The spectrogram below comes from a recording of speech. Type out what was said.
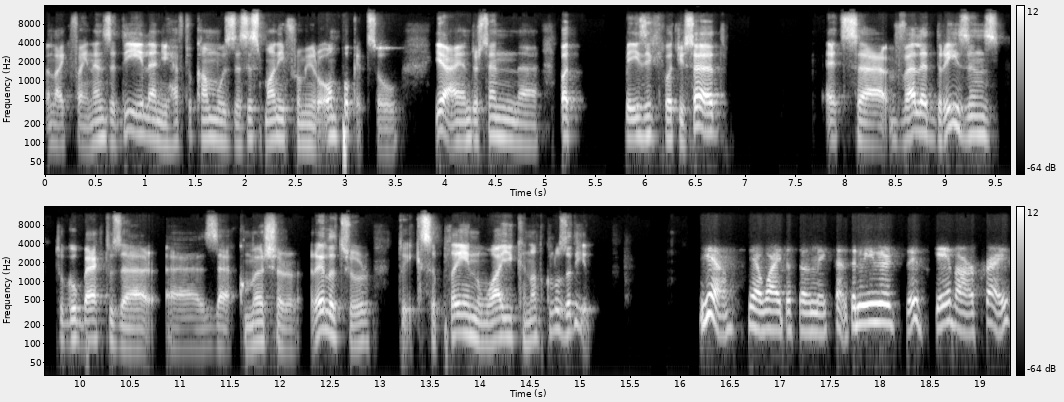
like finance the deal and you have to come with this money from your own pocket. So yeah, I understand. Uh, but basically what you said, it's uh, valid reasons to go back to the uh, the commercial realtor to explain why you cannot close the deal. Yeah, yeah, why it just doesn't make sense. And we just gave our price.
